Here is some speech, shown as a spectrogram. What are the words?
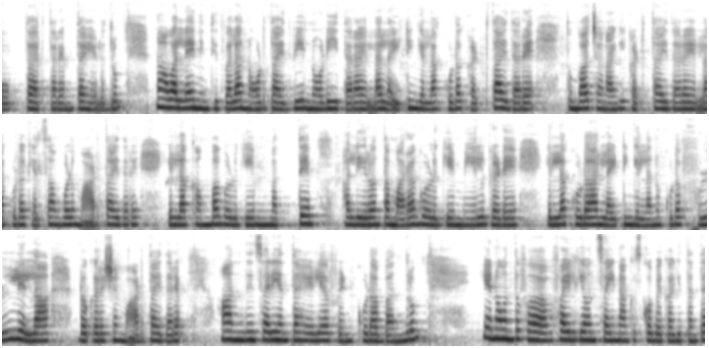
ಹೋಗ್ತಾ ಇರ್ತಾರೆ ಅಂತ ಹೇಳಿದ್ರು. ನಾವು ಅಲ್ಲೇ ನಿಂತಿದ್ವಲ್ಲ, ನೋಡ್ತಾ ಇದ್ವಿ, ನೋಡಿ ಈ ಥರ ಎಲ್ಲ ಲೈಟಿಂಗ್ ಎಲ್ಲ ಕೂಡ ಕಟ್ತಾ ಇದ್ದಾರೆ. ತುಂಬ ಚೆನ್ನಾಗಿ ಕಟ್ತಾ ಇದ್ದಾರೆ, ಎಲ್ಲ ಕೂಡ ಕೆಲಸಗಳು ಮಾಡ್ತಾ ಇದ್ದಾರೆ. ಎಲ್ಲ ಕಂಬಗಳಿಗೆ, ಮತ್ತು ಅಲ್ಲಿರೋಂಥ ಮರಗಳಿಗೆ, ಮೇಲ್ಗಡೆ ಎಲ್ಲ ಕೂಡ ಲೈಟಿಂಗ್ ಎಲ್ಲನೂ ಕೂಡ ಫುಲ್ ಎಲ್ಲ ಡೆಕೋರೇಷನ್ ಮಾಡ್ತಾ ಇದ್ದಾರೆ. ಅಂದು ಸರಿ ಅಂತ ಹೇಳಿ ಅವ್ರ ಫ್ರೆಂಡ್ ಕೂಡ ಬಂದರು. ಏನೋ ಒಂದು ಫೈಲ್ಗೆ ಒಂದು ಸೈನ್ ಹಾಕಿಸ್ಕೋಬೇಕಾಗಿತ್ತಂತೆ.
